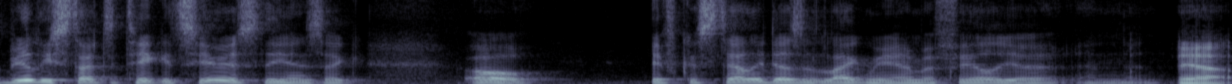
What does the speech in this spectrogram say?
really start to take it seriously, and it's like, oh, if Castelli doesn't like me, I'm a failure, and then Yeah.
